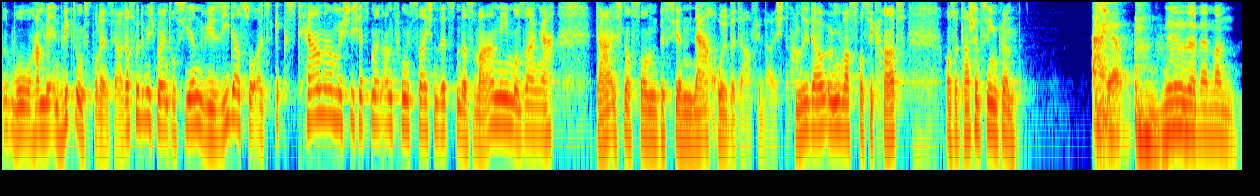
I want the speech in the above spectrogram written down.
wo haben wir Entwicklungspotenzial. Das würde mich mal interessieren, wie Sie das so als Externer, möchte ich jetzt mal in Anführungszeichen setzen, das wahrnehmen und sagen, ja, da ist noch so ein bisschen Nachholbedarf vielleicht. Haben Sie da irgendwas, was Sie gerade aus der Tasche ziehen können? Ach ja, wissen Sie, wenn man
